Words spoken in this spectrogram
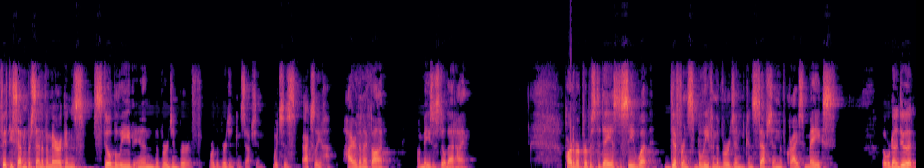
57% of Americans still believe in the virgin birth or the virgin conception, which is actually higher than I thought. I'm amazed it's still that high. Part of our purpose today is to see what difference belief in the virgin conception of Christ makes. But we're going to do it,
